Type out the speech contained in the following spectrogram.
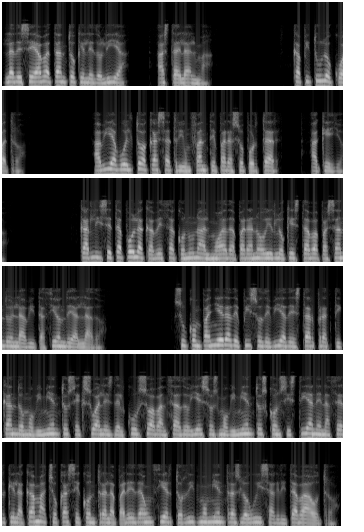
La deseaba tanto que le dolía, hasta el alma. Capítulo 4. Había vuelto a casa triunfante para soportar, aquello. Carly se tapó la cabeza con una almohada para no oír lo que estaba pasando en la habitación de al lado. Su compañera de piso debía de estar practicando movimientos sexuales del curso avanzado y esos movimientos consistían en hacer que la cama chocase contra la pared a un cierto ritmo mientras Louisa gritaba a otro.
